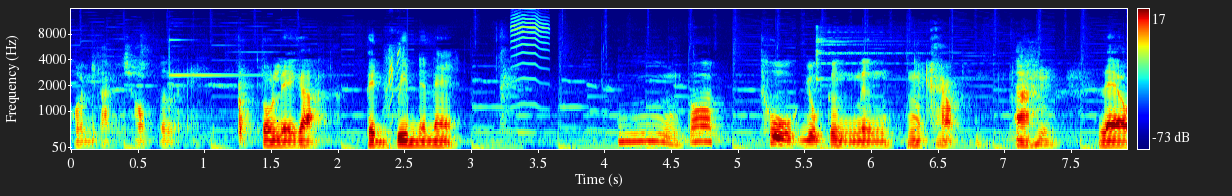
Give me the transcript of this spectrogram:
คนต่างชอบตัวไหนตัวเล็กอะเป็นกวินแน่อืมก็ถูกอยู่กึ่งหนึ่งนะครับๆอะแล้ว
